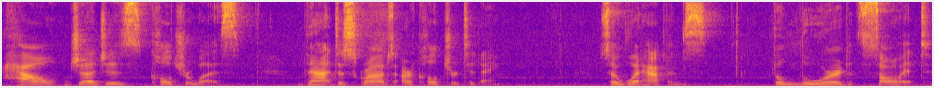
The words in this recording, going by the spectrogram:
how Judges' culture was. That describes our culture today. So, what happens? The Lord saw it,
